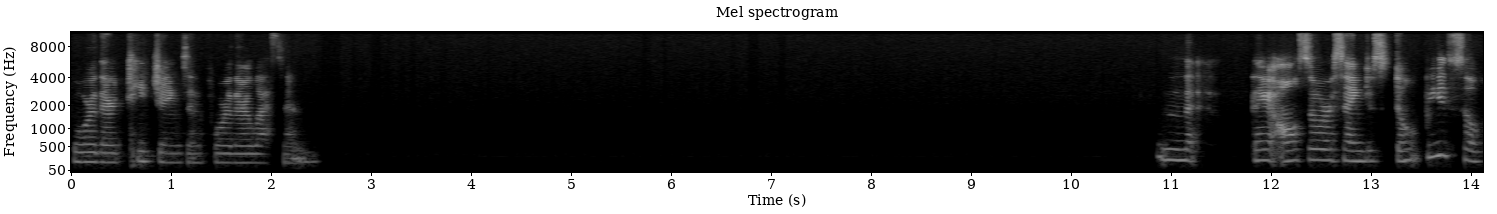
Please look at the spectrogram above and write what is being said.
for their teachings and for their lessons. They also are saying just don't be so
